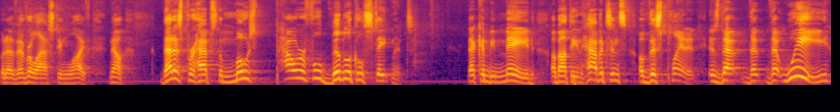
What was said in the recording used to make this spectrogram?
but have everlasting life. Now, that is perhaps the most powerful biblical statement that can be made about the inhabitants of this planet is that, that, that we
